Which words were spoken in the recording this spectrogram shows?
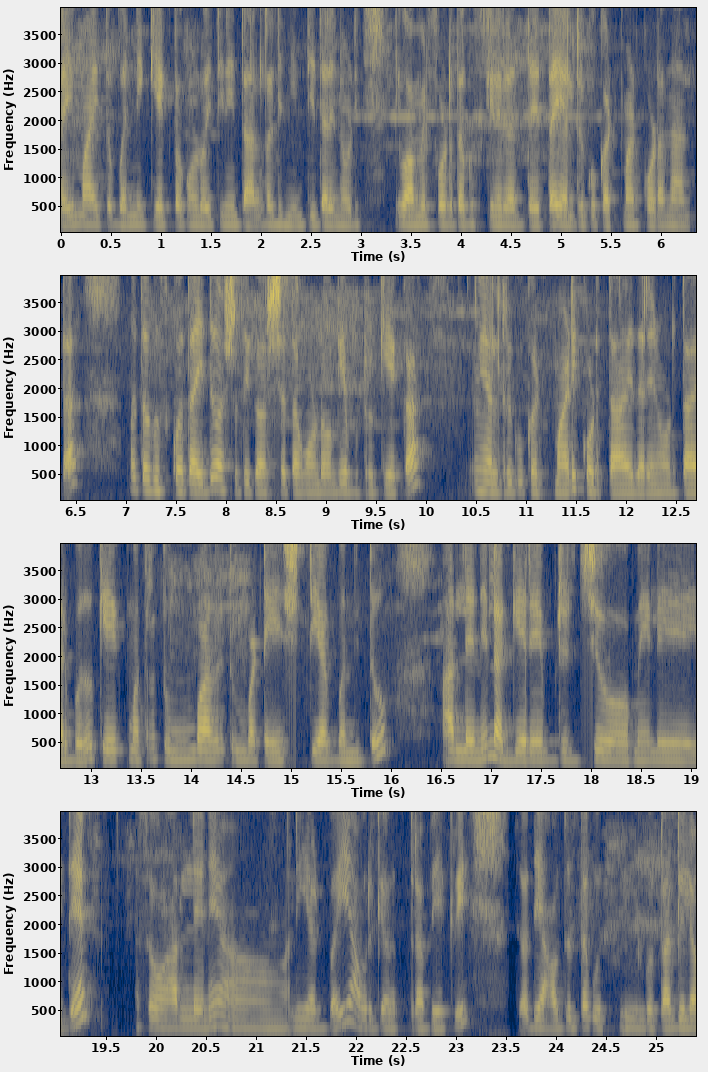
ಟೈಮ್ ಆಯಿತು. ಬನ್ನಿ ಕೇಕ್ ತೊಗೊಂಡು ಹೋಯ್ತೀನಿ ಅಂತ ಆಲ್ರೆಡಿ ನಿಂತಿದ್ದಾರೆ ನೋಡಿ. ನೀವು ಆಮೇಲೆ ಫೋಟೋ ತೆಗೆಸ್ಕೊಂಡಿರಿ ಅಂತ ಇತ್ತ. ಎಲ್ರಿಗೂ ಕಟ್ ಮಾಡಿಕೊಡೋಣ ಅಂತ. ತೆಗೆಸ್ಕೊತಾ ಇದ್ದು ಅಷ್ಟೊತ್ತಿಗೆ ವರ್ಷ ತೊಗೊಂಡೋಗೇ ಬಿಟ್ರು ಕೇಕ ಎಲ್ರಿಗೂ ಕಟ್ ಮಾಡಿ ಕೊಡ್ತಾ ಇದ್ದಾರೆ. ನೋಡ್ತಾ ಇರ್ಬೋದು. ಕೇಕ್ ಮಾತ್ರ ತುಂಬ ಅಂದರೆ ತುಂಬ ಟೇಸ್ಟಿಯಾಗಿ ಬಂದಿತ್ತು. ಅಲ್ಲೇ ಲಗ್ಗೆರೆ ಬ್ರಿಡ್ಜ್ ಮೇಲೆ ಇದೆ. ಸೊ ಅಲ್ಲೇ ನಿಯರ್ ಬೈ ಅವ್ರಿಗೆ ಹತ್ರ ಬೇಕ್ರಿ. ಸೊ ಅದು ಯಾವುದಂತ ಗೊತ್ತು ಗೊತ್ತಾಗಲಿಲ್ಲ.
